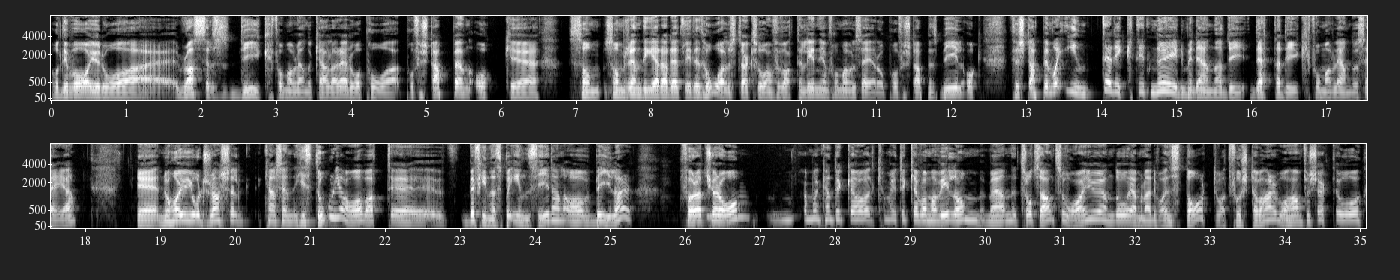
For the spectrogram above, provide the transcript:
Och det var ju då Russells dyk, får man väl ändå kalla det då, på, på Verstappen och eh, som, som renderade ett litet hål strax ovanför vattenlinjen får man väl säga då på Verstappens bil. Och Verstappen var inte riktigt nöjd med denna dy, detta dyk får man väl ändå säga. Eh, nu har ju George Russell kanske en historia av att eh, befinna sig på insidan av bilar för att köra om. Man kan, tycka, kan man ju tycka vad man vill om, men trots allt så var han ju ändå, jag menar det var en start, det var ett första varv och han försökte att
